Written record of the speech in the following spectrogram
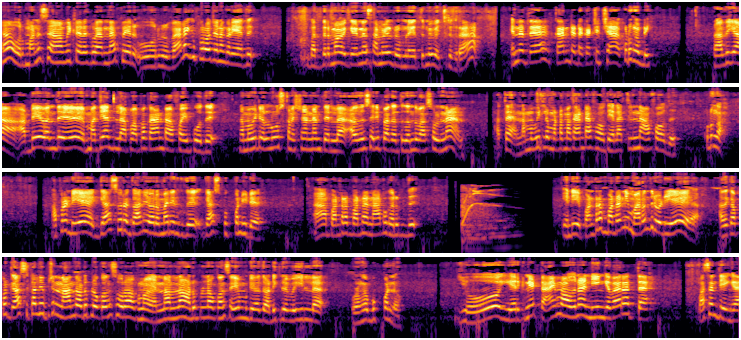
ஆ ஒரு மனுஷன் வீட்டில் இருக்கிறாருன்னா பேர்? ஒரு வேலைக்கு பிரோஜனம் கிடையாது. பத்திரமா வைக்கிறேன் சமையல் ரூமில் எடுத்துன்னு வச்சுக்கிறா? என்னத்தை? கரண்ட்டை கட்டிச்சா? கொடுங்க அப்படி. ராதிகா அப்படியே வந்து மதியானத்தில் அப்பப்போ கரண்ட் ஆஃப் ஆகி போகுது. நம்ம வீட்டில் லூஸ் கனெக்ஷன் தெரியல. அது சரி பார்க்கறதுக்கு வந்து வர சொல்லேன் அத்தை நம்ம வீட்டில் மட்டும் கரண்ட் ஆஃப் ஆகுது? எல்லாத்துலையும் ஆஃப் ஆகுது. கொடுங்க. அப்புறம் டே கேஸ் வர காலி வர மாதிரி இருக்குது. கேஸ் புக் பண்ணிவிட்டு ஆ பண்ணுறேன் பண்ணுறேன் ஞாபகம் இருக்குது. ஏடி பண்றேன் பண்றேன் நீ மறந்துடுடியே அதுக்கப்புறம் கேஸ் காலி வச்சு நான் அடுப்பில் உட்காந்து சோறாக்கணும் என்னால அடுப்பில் உட்காந்து செய்ய முடியாது அடிக்கிற வெயில்ல. ஒழுங்கா புக் பண்ணு. ஐயோ ஏற்கனவே டைம் ஆகுதுன்னா நீங்க வேற அத்தை. வசந்திங்க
